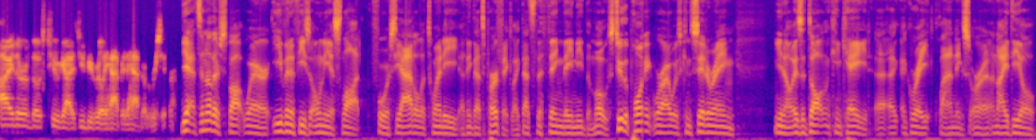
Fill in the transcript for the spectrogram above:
either of those two guys, you'd be really happy to have at receiver. Yeah, it's another spot where even if he's only a slot for Seattle at 20, I think that's perfect. Like, that's the thing they need the most to the point where I was considering, you know, is a Dalton Kincaid a, a great landing or an ideal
